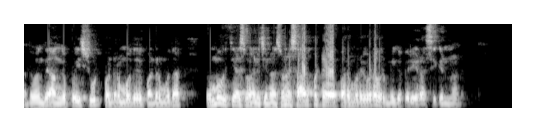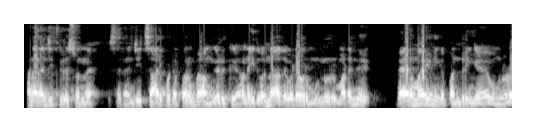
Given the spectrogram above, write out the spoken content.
அது வந்து அங்கே போய் ஷூட் பண்ணுற போது பண்ணுற போது தான் ரொம்ப வித்தியாசமாக இருந்துச்சு. நான் சொன்னேன் சார்பட்ட பரம்பரையோட ஒரு மிகப்பெரிய ரசிகன் நான். ஆனால் ரஞ்சித் கிட்ட சொன்னேன் சார் ரஞ்சித் சார்பட்ட பரம்பரை அங்கே இருக்குது ஆனால் இது வந்து அதை விட ஒரு முந்நூறு மடங்கு வேற மாதிரி நீங்கள் பண்ணுறீங்க உங்களோட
